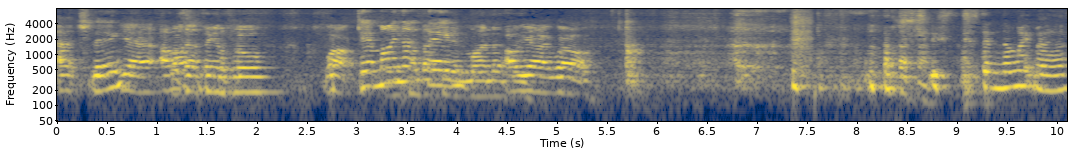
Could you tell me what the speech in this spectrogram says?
actually. Yeah, I'll What's ask that thing on the floor? What? Yeah, mind Come that back in, thing. mind that Oh thing. yeah, I will. It's just a nightmare.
